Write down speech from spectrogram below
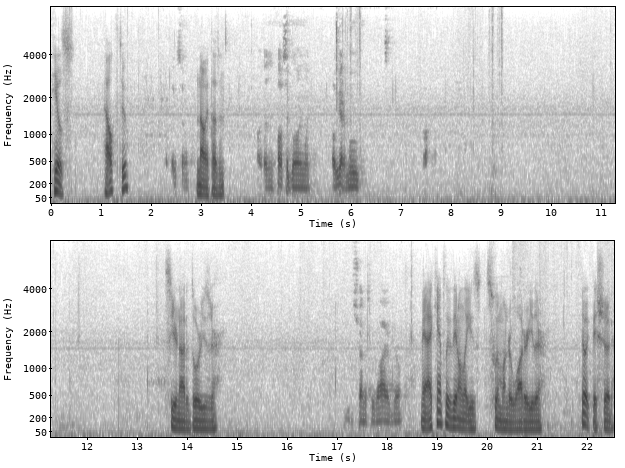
Heals health too? I think so. No, it doesn't. Oh, it doesn't. Oh, it's a glowing one. Oh, we gotta move. Fuck. See, you're not a door user. I'm just trying to survive, bro. Man, I can't believe they don't let you swim underwater either. I feel like they should.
